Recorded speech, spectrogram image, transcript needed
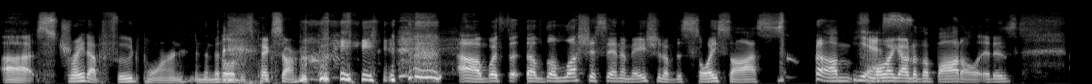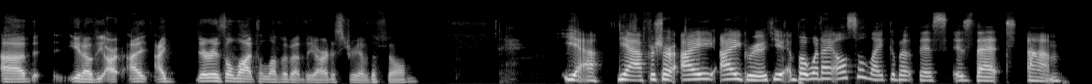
uh straight up food porn in the middle of this pixar movie um with the, the, the luscious animation of the soy sauce um Yes. flowing out of the bottle. It is uh you know the art i i there is a lot to love about the artistry of the film Yeah, yeah, for sure. I I agree with you. But what I also like about this is that um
